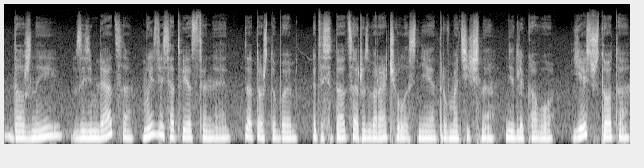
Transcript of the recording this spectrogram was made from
должны заземляться. Мы здесь ответственные за то, чтобы эта ситуация разворачивалась не травматично ни для кого. Есть что-то,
